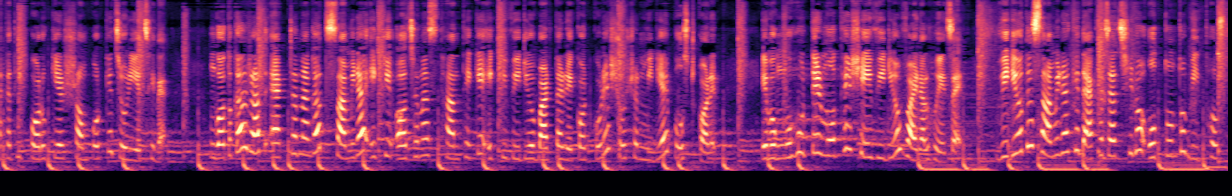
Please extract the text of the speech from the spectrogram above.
একাধিক পরকীয়ার সম্পর্কে জড়িয়েছিলেন গতকাল রাত একটা নাগাদ সামিরা একটি অজানা স্থান থেকে একটি ভিডিও বার্তা রেকর্ড করে সোশ্যাল মিডিয়ায় পোস্ট করেন এবং মুহূর্তের মধ্যে সেই ভিডিও ভাইরাল হয়ে যায়। ভিডিওতে সামিরাকে দেখা যাচ্ছিল অত্যন্ত বিধ্বস্ত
